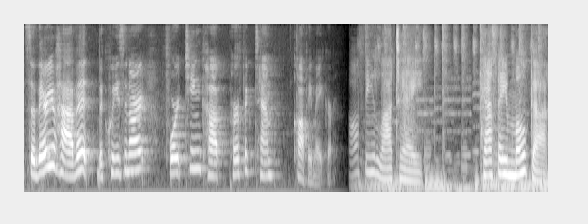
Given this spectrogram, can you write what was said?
So there you have it, the Cuisinart 14 cup perfect temp coffee maker. Coffee latte, cafe mocha,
